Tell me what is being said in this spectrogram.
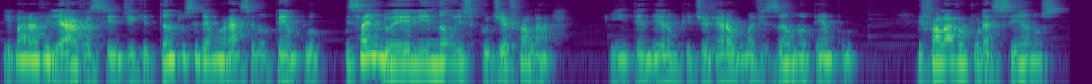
e maravilhava-se de que tanto se demorasse no templo. E saindo ele, não lhes podia falar, e entenderam que tivera alguma visão no templo. E falava por acenos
